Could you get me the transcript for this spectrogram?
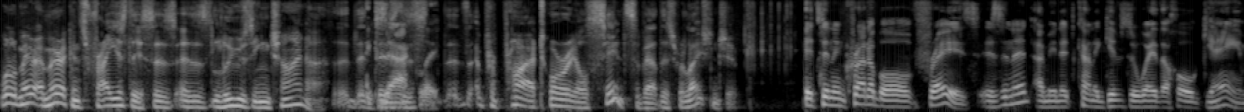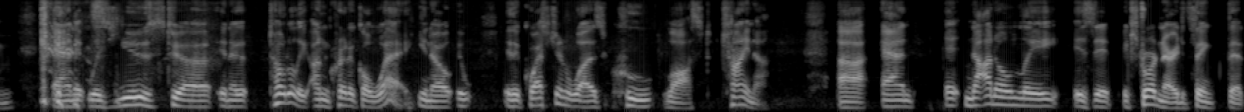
Well, Amer- Americans phrase this as, as losing China. Exactly. There's, there's a proprietorial sense about this relationship. It's an incredible phrase, isn't it? I mean, it kind of gives away the whole game, and it was used uh, in a totally uncritical way. You know, it, the question was who lost China, uh, and it, not only is it extraordinary to think that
